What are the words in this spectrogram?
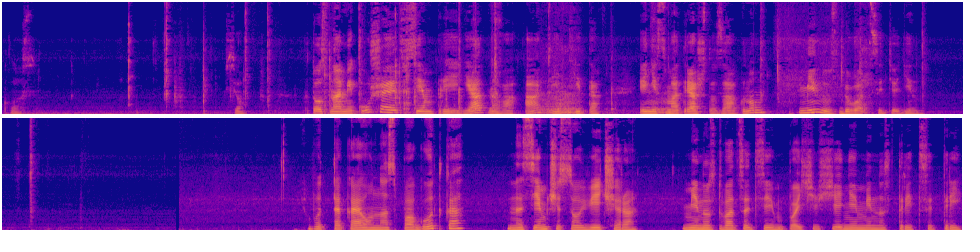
Класс. Все. Кто с нами кушает, всем приятного аппетита. И несмотря что за окном минус 21. Вот такая у нас погодка на 7 часов вечера. Минус 27, по ощущениям минус 33.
